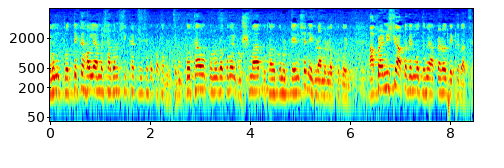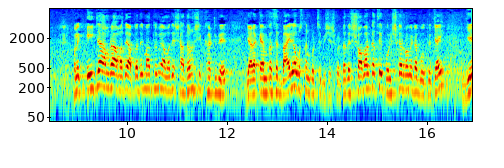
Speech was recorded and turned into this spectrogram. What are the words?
এবং প্রত্যেকটা হলে আমরা সাধারণ শিক্ষার্থীদের সাথে কথা বলেছি এবং কোথাও কোনো রকমের উষ্মা কোথাও কোনো টেনশন এগুলো আমরা লক্ষ্য করিনি। আপনারা নিশ্চয়ই আপনাদের মাধ্যমে আপনারাও দেখতে পাচ্ছেন। ফলে এইটা আমরা আমাদের, আপনাদের মাধ্যমে আমাদের সাধারণ শিক্ষার্থীদের যারা ক্যাম্পাসের বাইরে অবস্থান করছে বিশেষ করে, তাদের সবার কাছে পরিষ্কারভাবে এটা বলতে চাই যে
